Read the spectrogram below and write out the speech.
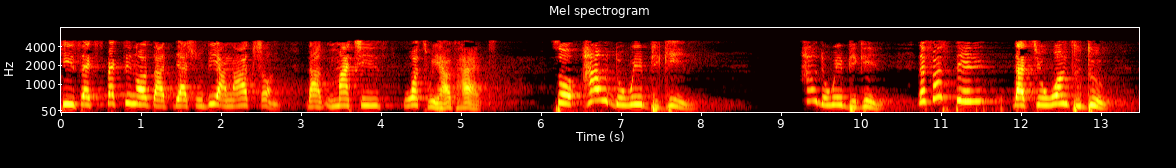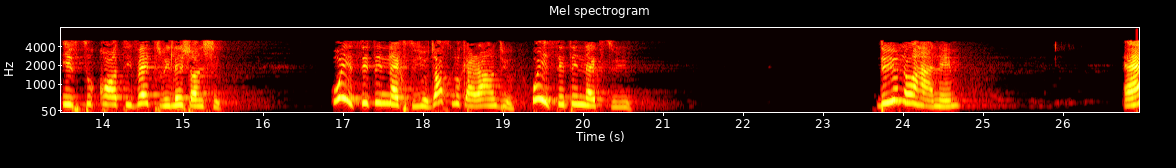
He's expecting us that there should be an action that matches what we have had. So, how do we begin? How do we begin? The first thing that you want to do is to cultivate relationship. Who is sitting next to you? Just look around you. Who is sitting next to you? Do you know her name? Eh?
